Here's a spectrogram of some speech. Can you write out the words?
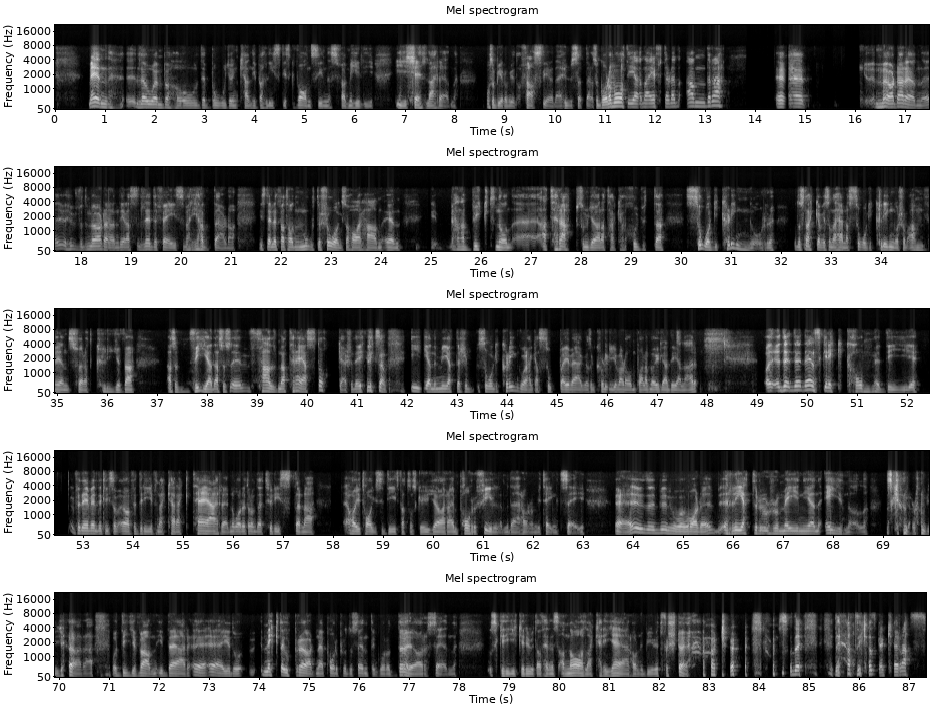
Men eh, lo and behold, det bor ju en kannibalistisk vansinnesfamilj i källaren. Och så blir de ju då fast i det där huset där. Så går de åt ena efter den andra. Eh, mördaren, eh, huvudmördaren, deras Leatherface-variant där då. Istället för att ha en motorsåg så har han en han har byggt någon eh, attrapp som gör att han kan skjuta sågklingor. Och då snackar vi sådana här sågklingor som används för att klyva alltså ved, alltså eh, fallna trästockar. Så det är liksom en meters sågklingor han kan sopa iväg och så klyva dem på alla möjliga delar. Och Det, det, det är en skräckkomedi. För det är väldigt liksom överdrivna karaktärer. Några av de där turisterna har ju tagit sig dit för att de ska ju göra en porrfilm. Där har de ju tänkt sig. Eh, var det? Retro Romanian Anal skulle de göra. Och divan i där eh, är ju då mäkta upprörd när porrproducenten går och dör sen. Och skriker ut att hennes anala karriär har nu blivit förstörd. Så det, det hade ganska krass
